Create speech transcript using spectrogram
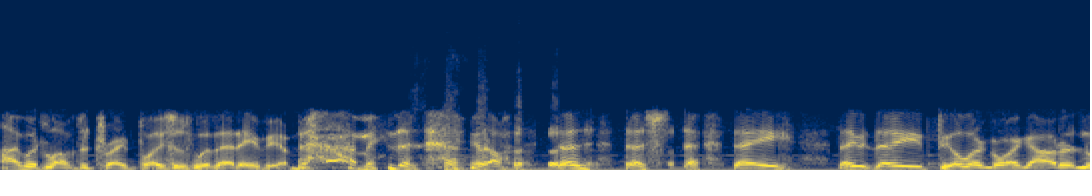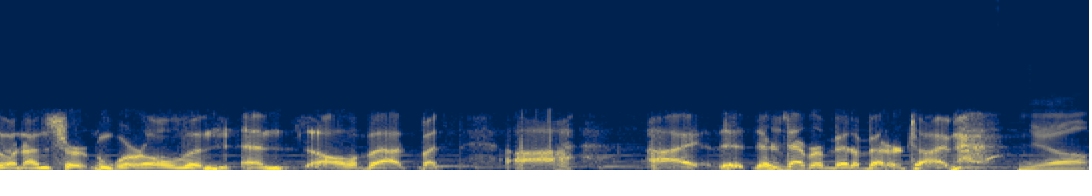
I would love to trade places with that you. I mean, you know, they they they feel they're going out into an uncertain world and and all of that, but uh, I, there's never been a better time. Yeah,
